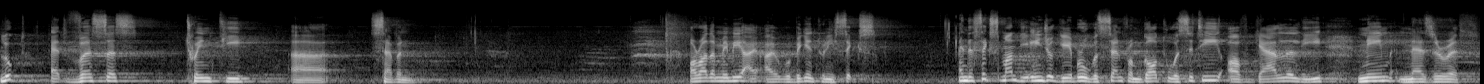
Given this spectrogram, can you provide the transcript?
Look at verses 27. Or rather, maybe I, I will begin 26. In the sixth month, the angel Gabriel was sent from God to a city of Galilee named Nazareth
